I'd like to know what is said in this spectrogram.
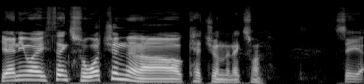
yeah, anyway, thanks for watching and I'll catch you on the next one. See ya.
